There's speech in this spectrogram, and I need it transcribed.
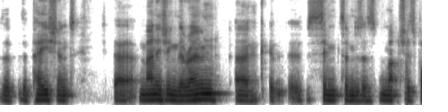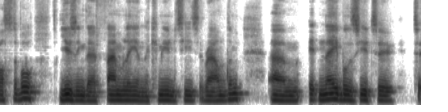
the, the patient uh, managing their own uh, symptoms as much as possible, using their family and the communities around them. Um, it enables you to to,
